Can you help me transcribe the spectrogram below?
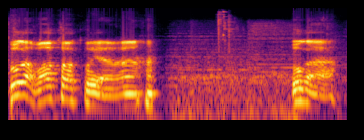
뭐가 와쿠와쿠야. 뭐가.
